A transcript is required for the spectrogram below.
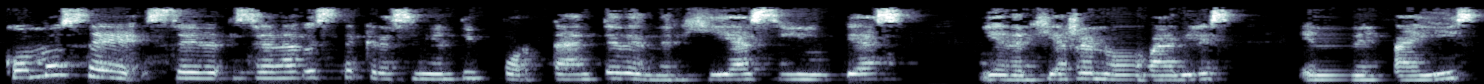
¿Cómo se, se, ha dado este crecimiento importante de energías limpias y energías renovables en el país?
